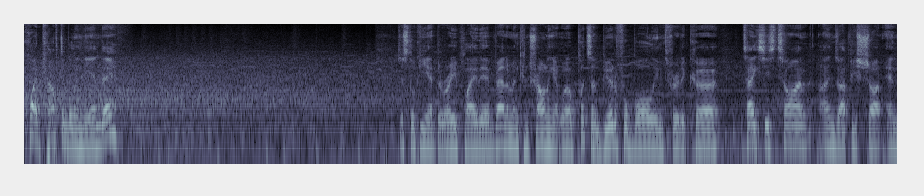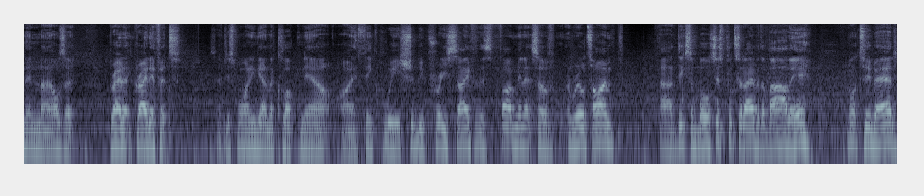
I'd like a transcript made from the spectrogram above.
quite comfortable in the end there. Just looking at the replay there, Bannerman controlling it well, puts a beautiful ball in through to Kerr, takes his time, owns up his shot, and then nails it. Great, great effort. So just winding down the clock now. I think we should be pretty safe. There's five minutes of real time. Uh, Dixon Balls just puts it over the bar there. Not too bad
